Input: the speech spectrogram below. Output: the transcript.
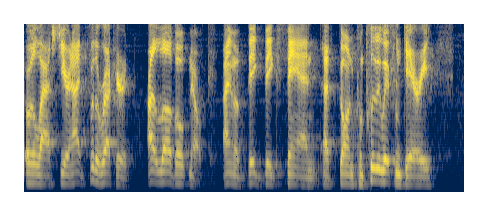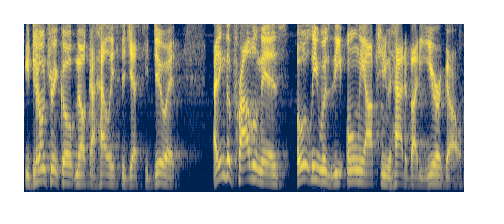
over the last year. And I, for the record, I love oat milk. I'm a big, big fan. I've gone completely away from dairy. You don't drink oat milk, I highly suggest you do it. I think the problem is Oatly was the only option you had about a year ago.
